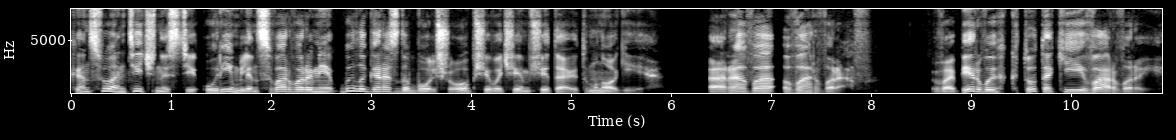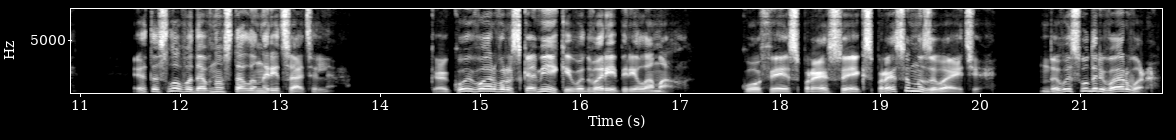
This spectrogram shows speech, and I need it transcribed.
К концу античности у римлян с варварами было гораздо больше общего, чем считают многие. Арава варваров — во-первых, кто такие варвары? Это слово давно стало нарицательным. Какой варвар скамейкой во дворе переломал? Кофе эспрессо экспрессом называете? Да вы, сударь, варвар.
